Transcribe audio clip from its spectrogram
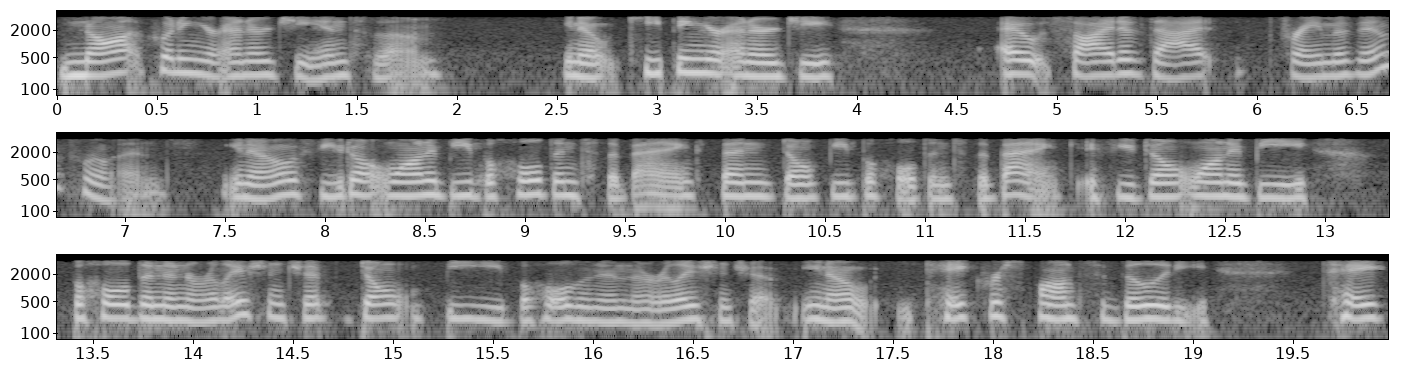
not putting your energy into them. You know, keeping your energy outside of that frame of influence. You know, if you don't want to be beholden to the bank, then don't be beholden to the bank. If you don't want to be beholden in a relationship, don't be beholden in the relationship. You know, take responsibility. Take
